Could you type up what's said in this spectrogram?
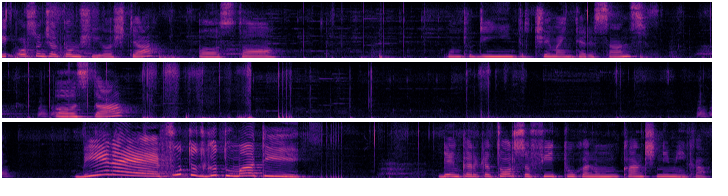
Și o să încercăm și ăștia. Ăsta unul dintre cei mai interesanți. Ăsta. Bine! Futu-ți gâtul, mătii! De încărcător să fii tu, că nu încanci nimica.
